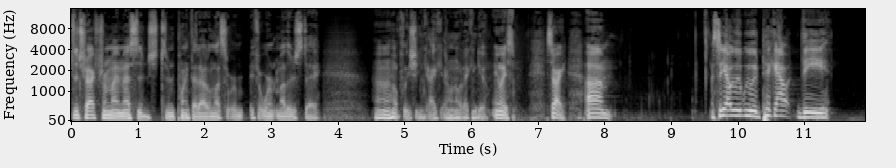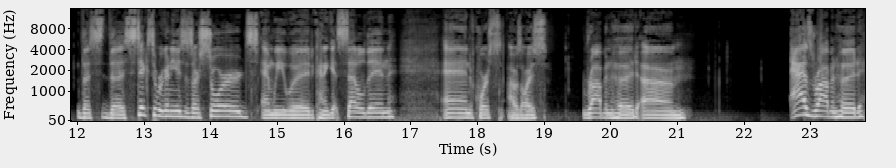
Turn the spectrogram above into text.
detract from my message to point that out unless it were if it weren't Mother's Day. Uh, hopefully she. I, I, don't know what I can do. Anyways, sorry. Um, so yeah, we, we would pick out the the the sticks that we're going to use as our swords, and we would kind of get settled in. And of course, I was always Robin Hood. Um, as Robin Hood,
